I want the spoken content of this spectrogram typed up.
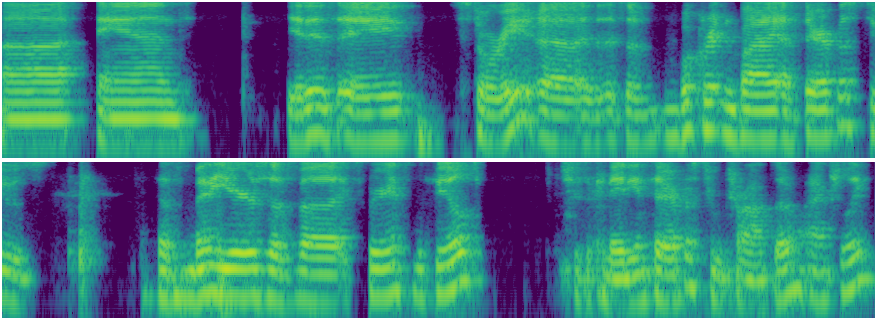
Uh, and it is a story. Uh, it's a book written by a therapist who's has many years of uh, experience in the field. She's a Canadian therapist from Toronto, actually,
